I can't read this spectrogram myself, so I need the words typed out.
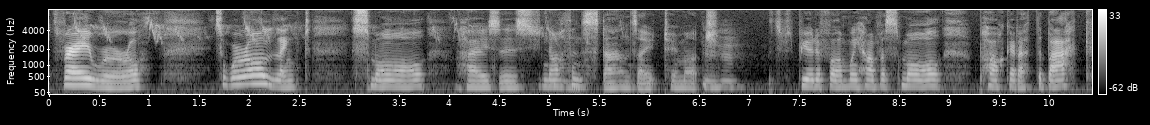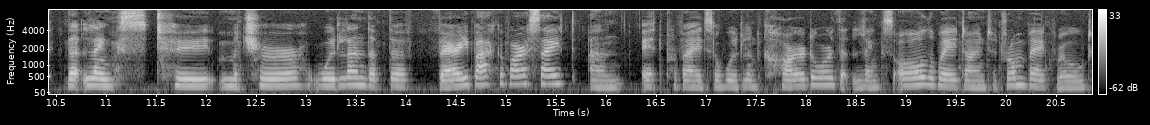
It's very rural. So we're all linked small houses, nothing stands out too much. Mm-hmm. It's beautiful, and we have a small pocket at the back that links to mature woodland at the very back of our site, and it provides a woodland corridor that links all the way down to Drumbeg Road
